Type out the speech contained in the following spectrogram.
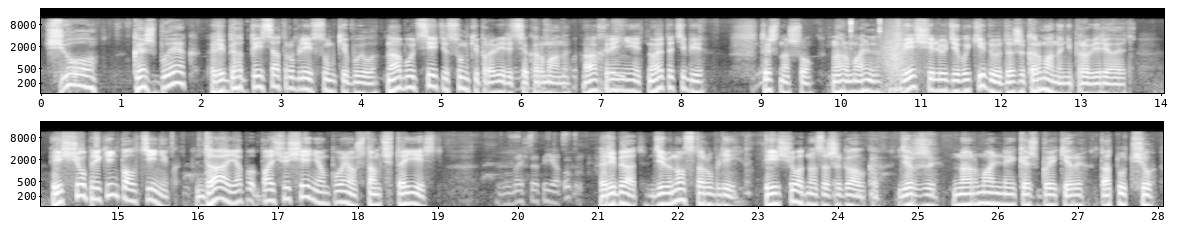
Чё? Кэшбэк? Ребят, 50 рублей в сумке было. Надо будет все эти сумки проверить, все карманы. Охренеть. Но это тебе. Ты ж нашел. Нормально. Вещи люди выкидывают, даже карманы не проверяют. Еще, прикинь, полтинник. Да, я по, по ощущениям понял, что там что-то есть. Значит, это я. Ребят, 90 рублей. И еще одна зажигалка. Держи. Нормальные кэшбэкеры. А тут что?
